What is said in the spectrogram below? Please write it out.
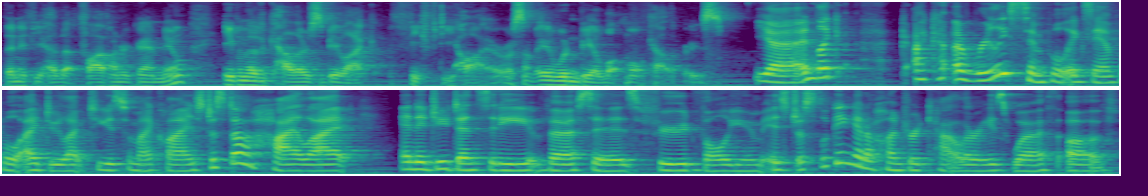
than if you had that 500 gram meal, even though the calories would be like 50 higher or something. It wouldn't be a lot more calories. Yeah, and like a, a really simple example I do like to use for my clients just to highlight energy density versus food volume is just looking at 100 calories worth of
